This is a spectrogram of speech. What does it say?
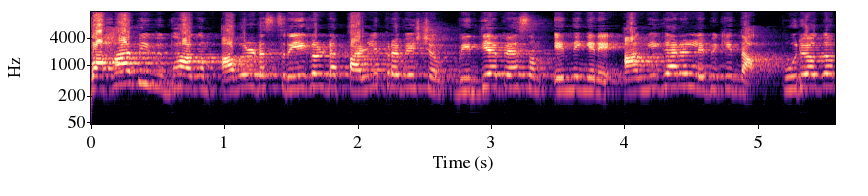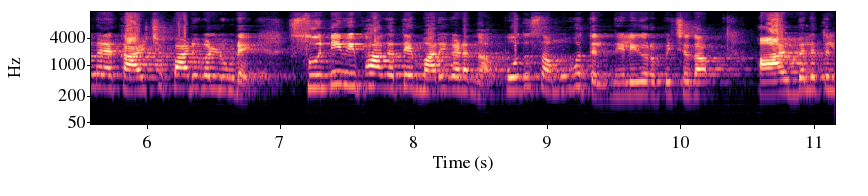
വഹാബി വിഭാഗം അവരുടെ സ്ത്രീകളുടെ പള്ളിപ്രവേശം വിദ്യാഭ്യാസം എന്നിങ്ങനെ അംഗീകാരം ലഭിക്കുന്ന പുരോഗമന കാഴ്ചപ്പാടുകളിലൂടെ സുന്നി വിഭാഗത്തെ മറികടന്ന് പൊതുസമൂഹത്തിൽ നിലയുറപ്പിച്ചത്. ആൾബലത്തിൽ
